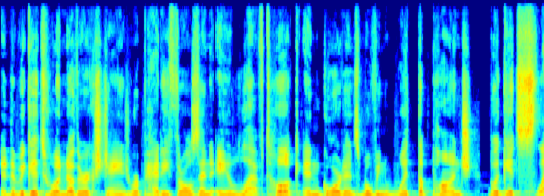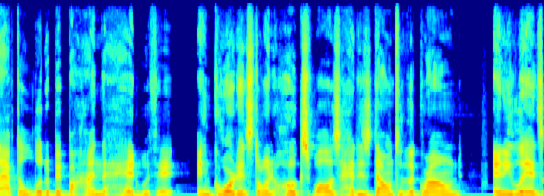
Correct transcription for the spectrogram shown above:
And then we get to another exchange where Paddy throws in a left hook, and Gordon's moving with the punch, but gets slapped a little bit behind the head with it. And Gordon's throwing hooks while his head is down to the ground, and he lands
